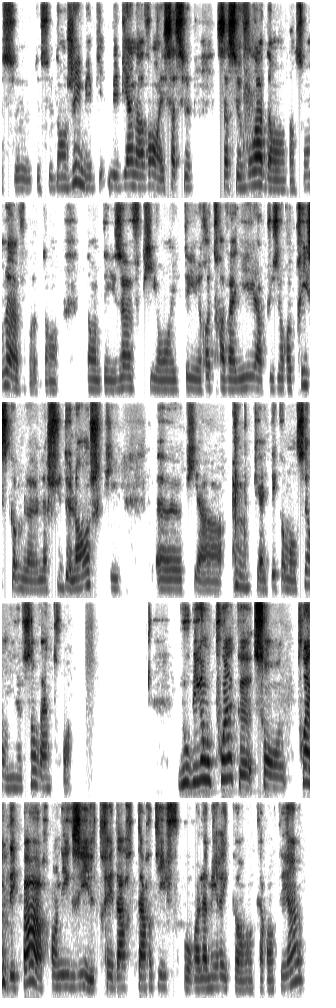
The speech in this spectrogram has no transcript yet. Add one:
ce, danger, mais, bien avant. Et ça se, voit dans, son œuvre, dans, des œuvres qui ont été retravaillées à plusieurs reprises, comme La, chute de l'ange qui, euh, qui a été commencée en 1923. N'oublions point que son point de départ en exil, très tardif pour l'Amérique en 1941,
